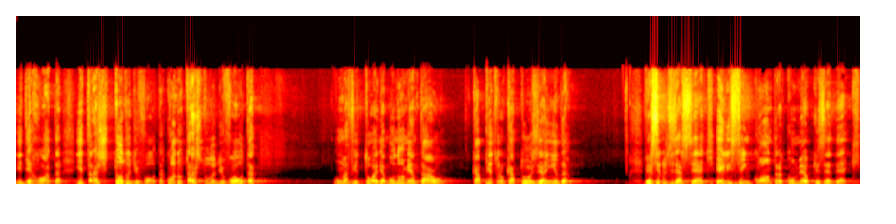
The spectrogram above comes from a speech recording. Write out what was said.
e derrota e traz tudo de volta. Quando traz tudo de volta, uma vitória monumental, capítulo 14 ainda, versículo 17, ele se encontra com Melquisedeque.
